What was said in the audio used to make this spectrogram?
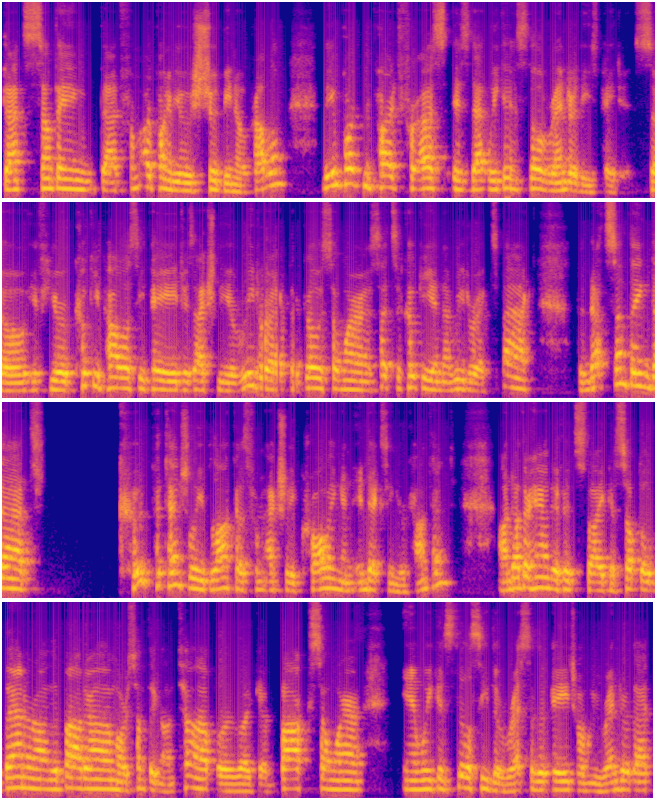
that's something that, from our point of view, should be no problem. The important part for us is that we can still render these pages. So if your cookie policy page is actually a redirect that goes somewhere and sets a cookie and then redirects back, then that's something that could potentially block us from actually crawling and indexing your content. On the other hand, if it's like a subtle banner on the bottom or something on top or like a box somewhere, and we can still see the rest of the page when we render that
